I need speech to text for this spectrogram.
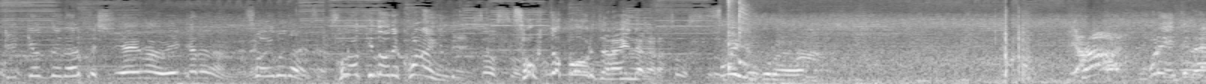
結局だって試合は上からなんでねそういうことなんですよその軌道で来ないんでそうそうソフトボールじゃないんだからそうそうそういうこれやろうこれいってくれ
